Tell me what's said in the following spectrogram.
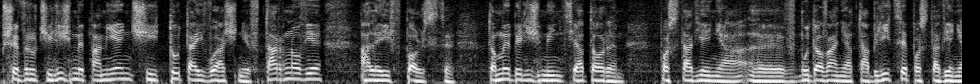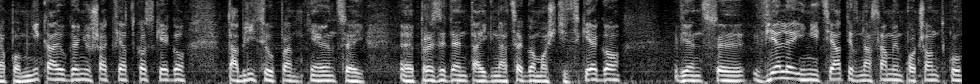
przywróciliśmy pamięci tutaj właśnie w Tarnowie, ale i w Polsce. To my byliśmy inicjatorem postawienia, e, wbudowania tablicy, postawienia pomnika Eugeniusza Kwiatkowskiego, tablicy upamiętniającej prezydenta Ignacego Mościckiego. Więc y, wiele inicjatyw na samym początku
